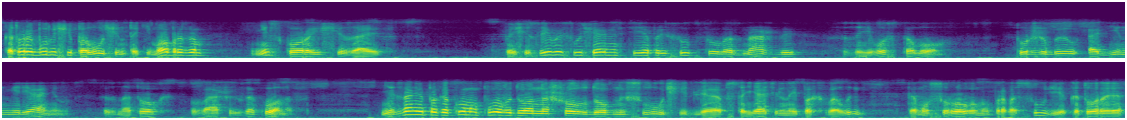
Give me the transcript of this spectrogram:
который, будучи получен таким образом, не скоро исчезает. По счастливой случайности я присутствовал однажды за его столом. Тут же был один мирянин, знаток ваших законов. Не знаю, по какому поводу он нашел удобный случай для обстоятельной похвалы, тому суровому правосудию, которое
